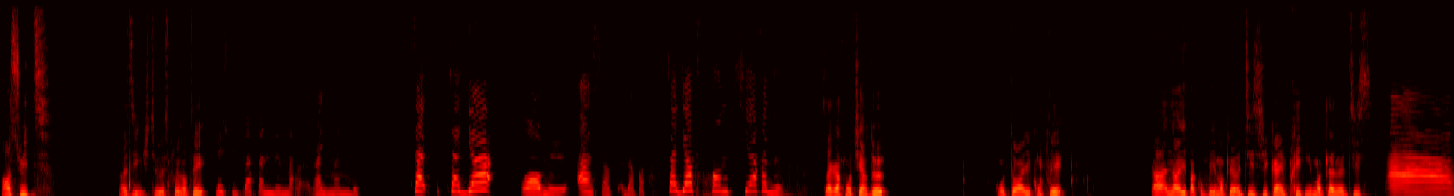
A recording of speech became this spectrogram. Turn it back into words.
Ensuite, vas-y, je te laisse présenter. Mais je suis pas fan de Mar- Rayman 2. Sa- Saga. Oh, mais. Ah, ça... d'accord. Saga Frontier 2. Saga Frontière 2. Content, il est complet. Ah non, il n'est pas complet, il manque la notice. J'ai quand même pris. Il manque la notice. Ah.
